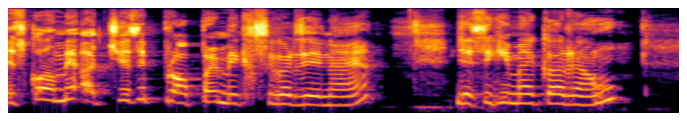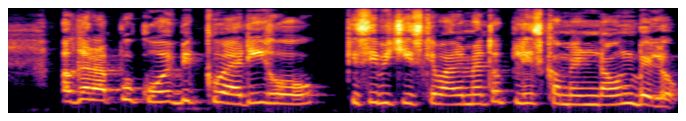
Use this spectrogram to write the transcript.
इसको हमें अच्छे से प्रॉपर मिक्स कर देना है। जैसे कि मैं कर रहा हूँ। अगर आपको कोई भी क्वेरी हो किसी भी चीज़ के बारे में तो प्लीज़ कमेंट डाउन बिलो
